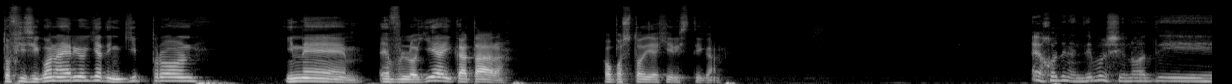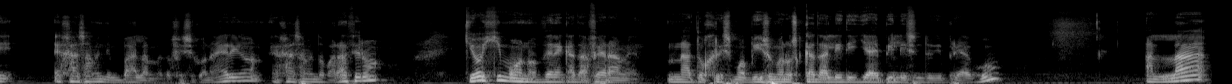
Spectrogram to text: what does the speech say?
Το φυσικό αέριο για την Κύπρο είναι ευλογία ή κατάρα. Όπως το διαχειριστήκαμε. Έχω την εντύπωση ότι έχασαμε την μπάλα με το φυσικό αέριο, έχασαμε το παράθυρο και όχι μόνο δεν καταφέραμε να το χρησιμοποιήσουμε ως καταλήτη για επίλυση του Κυπριακού, αλλά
